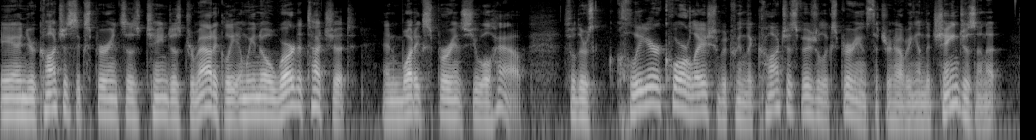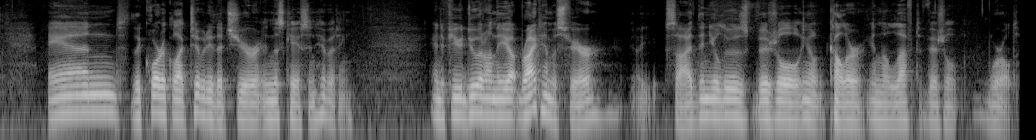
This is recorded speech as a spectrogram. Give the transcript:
and your conscious experiences changes dramatically, and we know where to touch it and what experience you will have. So there's clear correlation between the conscious visual experience that you're having and the changes in it and the cortical activity that you're, in this case, inhibiting. And if you do it on the right hemisphere uh, side, then you lose visual, you know, color in the left visual world.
